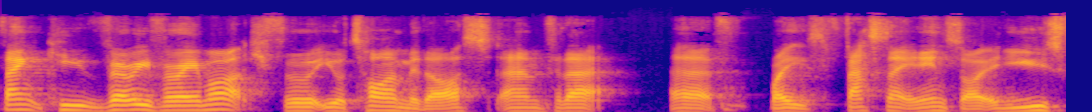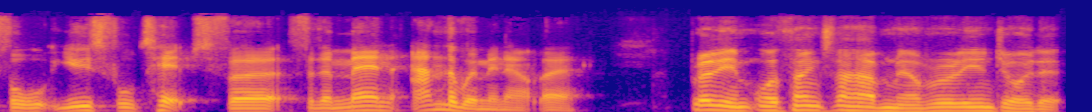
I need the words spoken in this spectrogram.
thank you very, very much for your time with us and for that uh, fascinating insight and useful useful tips for for the men and the women out there. Brilliant. Well, thanks for having me. I've really enjoyed it.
